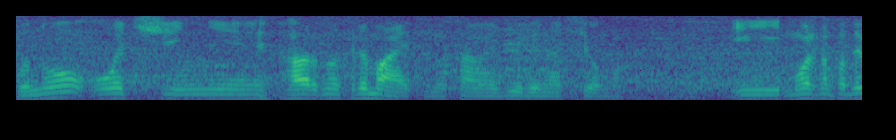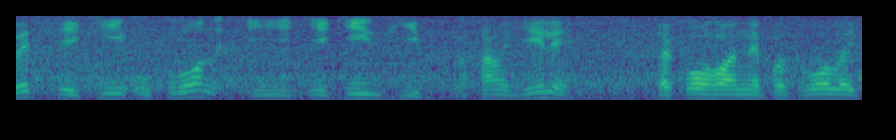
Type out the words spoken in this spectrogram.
Воно дуже гарно тримається на самом ділі на цьому. І можна подивитися, який уклон і який згиб. На самом ділі такого не дозволить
